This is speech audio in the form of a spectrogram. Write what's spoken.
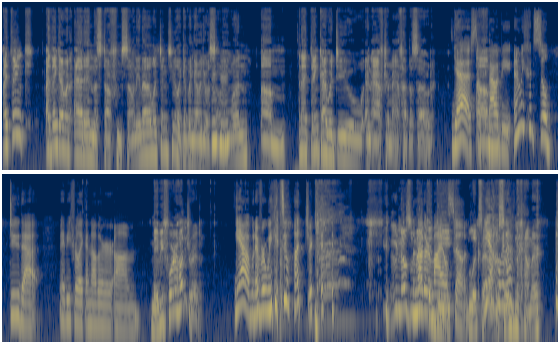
I think I think I would add in the stuff from Sony that I looked into. Like I think I would do a Sony one. Um, and I think I would do an aftermath episode. Yes, okay, Um, that would be, and we could still do that maybe for like another, um, Maybe for a hundred. yeah, whenever we get to 100. Who knows when that Another milestone. Be, looks at Yeah, episode whenever- in the counter.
